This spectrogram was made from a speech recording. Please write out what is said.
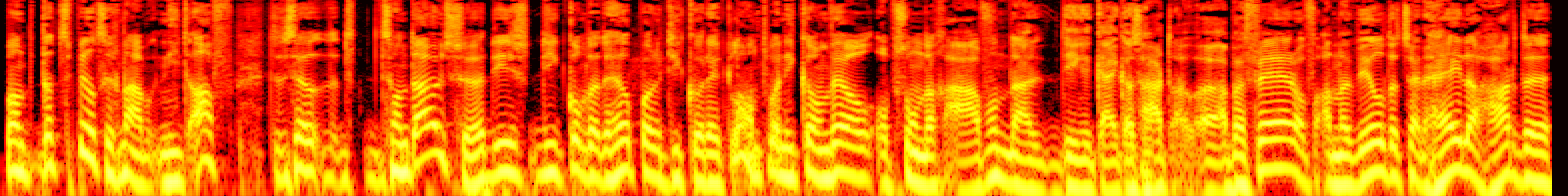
Want dat speelt zich namelijk niet af. Zo- Zo'n Duitser, die, is, die komt uit een heel politiek correct land, maar die kan wel op zondagavond naar dingen kijken als Hart Abaver of Anne Wil. Dat zijn hele harde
